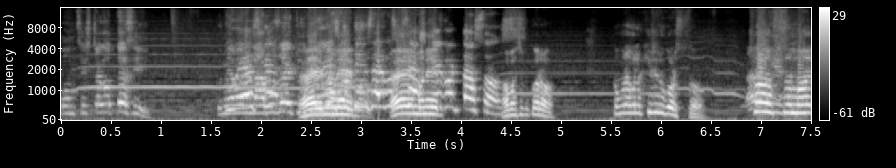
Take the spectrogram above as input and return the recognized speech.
কম চেষ্টা করতেছি? তুমি আমার না বুঝাই এই মানে- আজকে তিন চার বছর এই মানে- করতাছস। করো। তোমরা এগুলো কি শুরু করছ? সব সময়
